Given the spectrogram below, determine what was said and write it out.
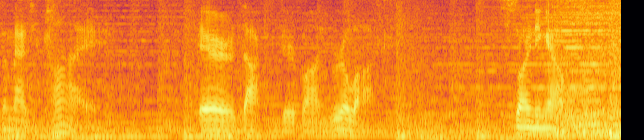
the magic high. Herr Dr. Von Vrilock. Signing out.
